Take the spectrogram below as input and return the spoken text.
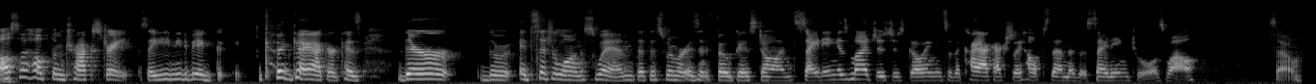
also help them track straight. So you need to be a g- good kayaker because they're the it's such a long swim that the swimmer isn't focused on sighting as much as just going, and so the kayak actually helps them as a sighting tool as well. So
